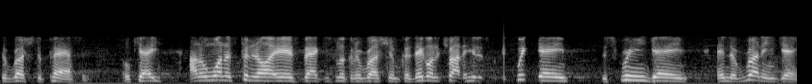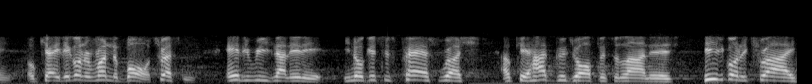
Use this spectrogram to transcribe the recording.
to rush the passer, okay? I don't want us putting our heads back just looking to rush them because they're going to try to hit us with the quick game, the screen game, and the running game, okay? They're going to run the ball, trust me. Andy Reid's not an idiot. You know, gets his pass rush. I don't care how good your offensive line is. He's going to try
